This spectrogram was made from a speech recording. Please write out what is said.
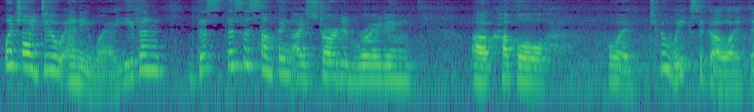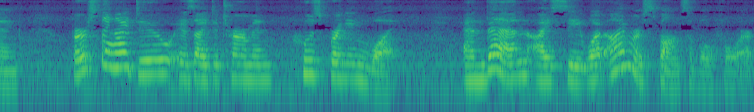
which I do anyway. Even this, this is something I started writing a couple, boy, two weeks ago, I think. First thing I do is I determine who's bringing what. And then I see what I'm responsible for.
